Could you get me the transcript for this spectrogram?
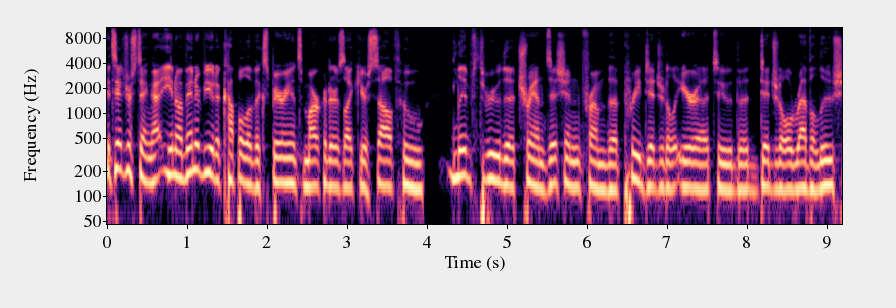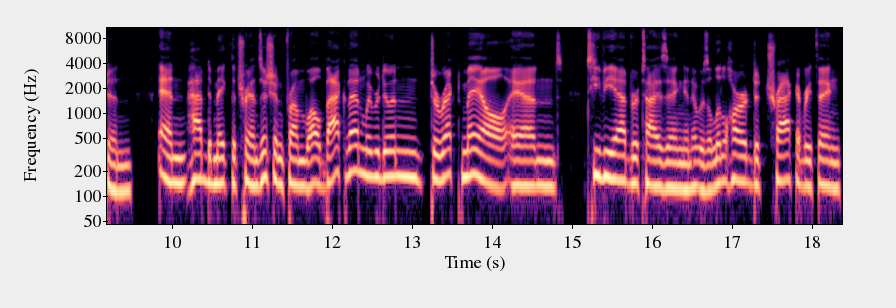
It's interesting. You know, I've interviewed a couple of experienced marketers like yourself who lived through the transition from the pre digital era to the digital revolution and had to make the transition from, well, back then we were doing direct mail and TV advertising, and it was a little hard to track everything.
